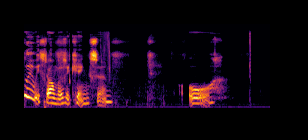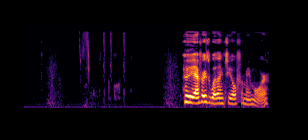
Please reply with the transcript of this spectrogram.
Well, hopefully we saw Mosey King soon. Or whoever's willing to offer me more.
